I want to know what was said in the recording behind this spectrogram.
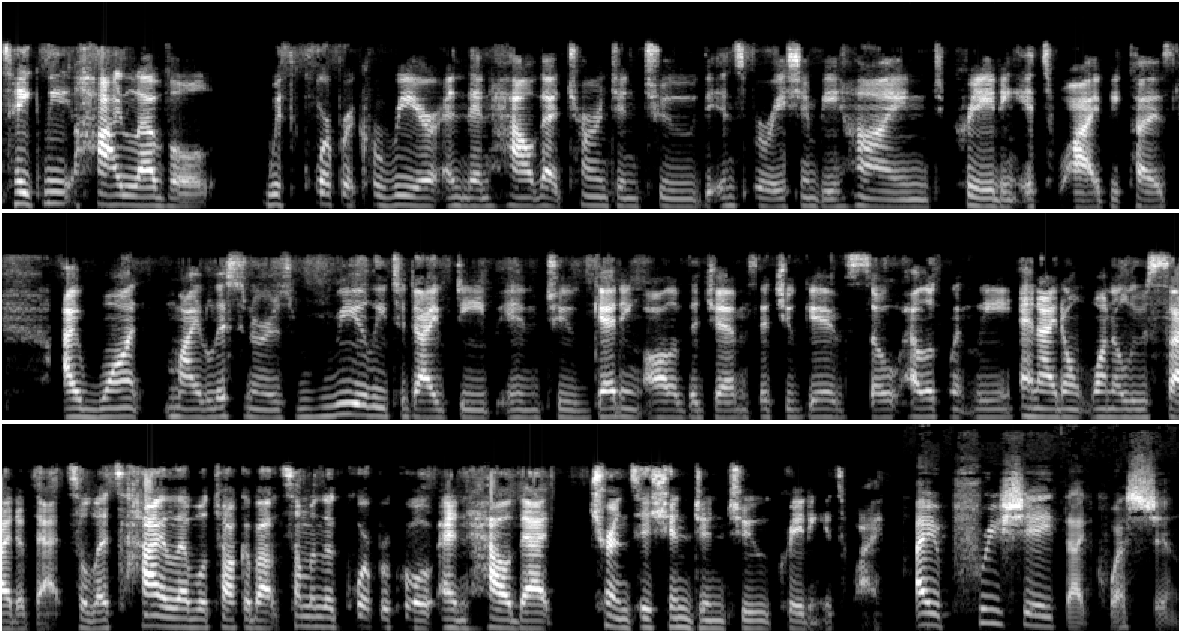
Take me high level with corporate career and then how that turned into the inspiration behind creating It's Why because I want my listeners really to dive deep into getting all of the gems that you give so eloquently and I don't want to lose sight of that. So let's high level talk about some of the corporate quote and how that transitioned into creating It's Why. I appreciate that question.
